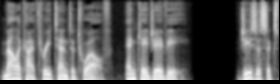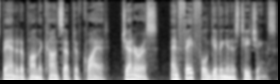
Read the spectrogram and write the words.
Malachi 3:10 12, NKJV. Jesus expanded upon the concept of quiet, generous, and faithful giving in his teachings.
